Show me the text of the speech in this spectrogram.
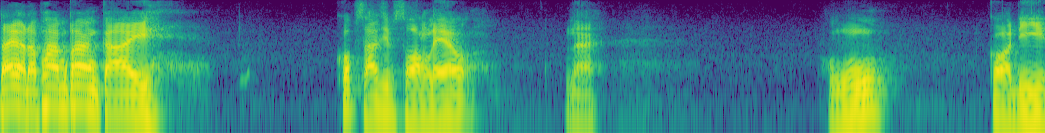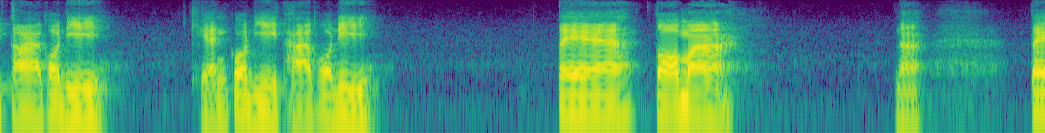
ได้อัตภาพร่างกายครบ 32 แล้วนะหู ก็ดีตาก็ดี แขนก็ดีขาก็ดี แต่ต่อมานะแต่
